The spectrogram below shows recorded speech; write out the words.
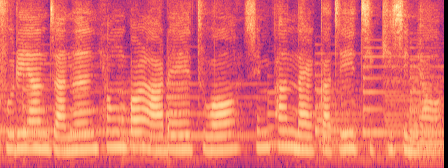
불의한 자는 형벌 아래에 두어 심판 날까지 지키시며.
